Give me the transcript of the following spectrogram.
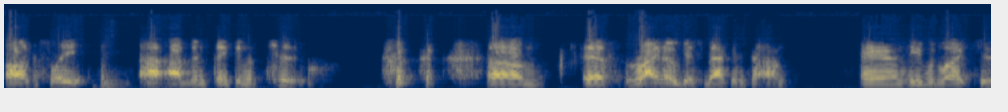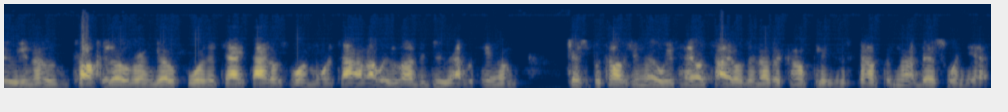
Honestly, I, have been thinking of two. um, if Rhino gets back in time, and he would like to, you know, talk it over and go for the tag titles one more time. I would love to do that with him just because, you know, we've held titles in other companies and stuff, but not this one yet.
